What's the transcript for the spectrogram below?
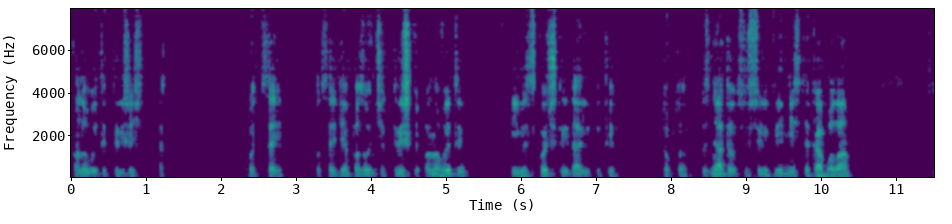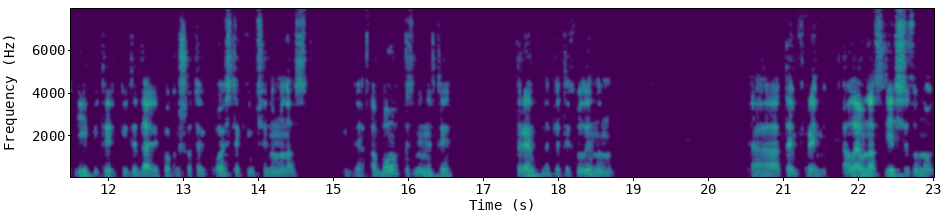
оновити трішечки. Так. Оцей, оцей діапазончик трішки оновити і відскочити і далі піти. Тобто зняти оцю всю ліквідність, яка була, і піти, піти далі. Поки що так, ось таким чином у нас йде. Або змінити тренд на 5-хвилинному таймфреймі. Але у нас є ще зона,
